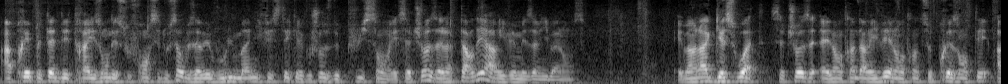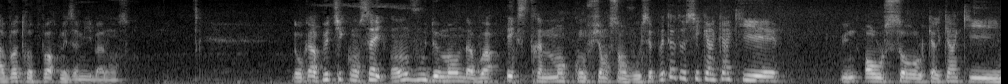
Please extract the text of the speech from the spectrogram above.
Après peut-être des trahisons, des souffrances et tout ça, vous avez voulu manifester quelque chose de puissant. Et cette chose, elle a tardé à arriver, mes amis balance. Et eh bien là, guess what? Cette chose, elle est en train d'arriver, elle est en train de se présenter à votre porte, mes amis balance. Donc un petit conseil, on vous demande d'avoir extrêmement confiance en vous. C'est peut-être aussi quelqu'un qui est une all soul, quelqu'un qui...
